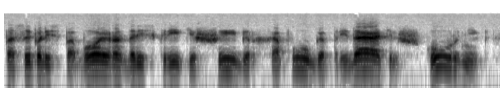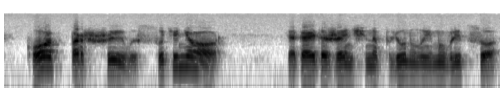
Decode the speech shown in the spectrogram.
посыпались побои, раздались крики «Шибер! Хапуга! Предатель! Шкурник! Кот паршивый! Сутенер!» Какая-то женщина плюнула ему в лицо.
